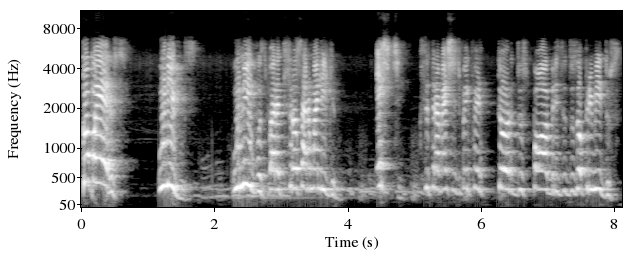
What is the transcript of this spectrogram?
Companheiros, univos! Univos para destroçar o maligno! Este que se traveste de benfeitor dos pobres e dos oprimidos!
